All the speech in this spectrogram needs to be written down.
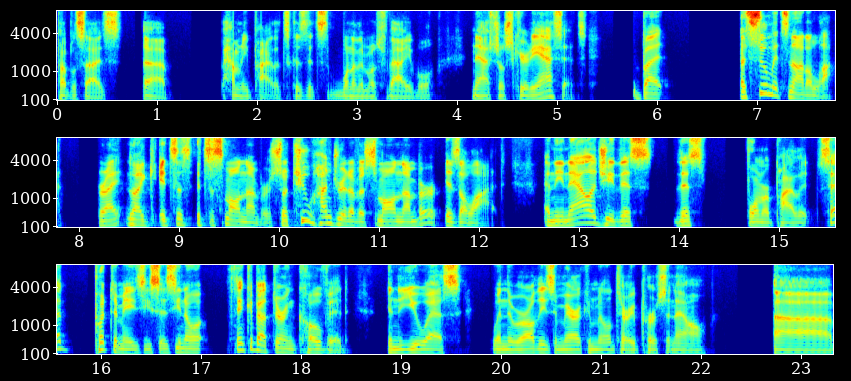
publicize uh, how many pilots because it's one of the most valuable national security assets. But assume it's not a lot, right? Like it's a it's a small number. So 200 of a small number is a lot. And the analogy this this former pilot said put to me is he says, you know, think about during COVID in the U.S. when there were all these American military personnel uh,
